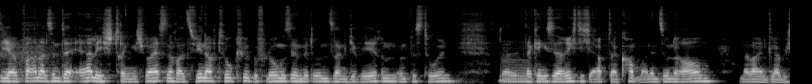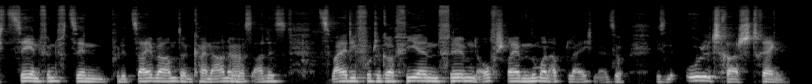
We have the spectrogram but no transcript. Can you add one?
Die Japaner sind da ehrlich streng. Ich weiß noch, als wir nach Tokio geflogen sind mit unseren Gewehren und Pistolen, da, mhm. da ging es ja richtig ab. Da kommt man in so einen Raum und da waren, glaube ich, 10, 15 Polizeibeamte und keine Ahnung ja. was alles. Zwei, die fotografieren, filmen, aufschreiben, Nummern abgleichen. Also die sind ultra streng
